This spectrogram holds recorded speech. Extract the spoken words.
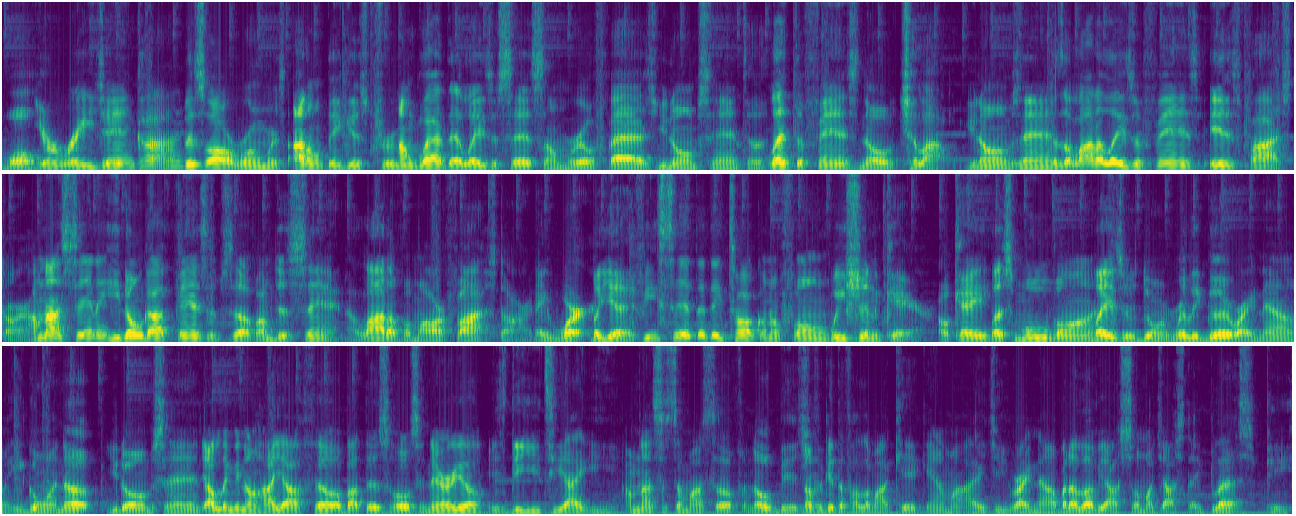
whoa, YourRAGE and Kai? This all rumors. I don't think it's true. I'm glad that Lazer said something real fast, you know what I'm saying, to let the fans know, chill out. You know what I'm saying? Because a lot of Lazer fans is five star. I'm not saying that he don't got fans himself. I'm just saying a lot of them are five star. They work. But yeah, if he said that they talk on the phone, we shouldn't care. Okay, let's move on. Lazer's doing really good right now. He going up. You know what I'm saying? Y'all let me know how y'all felt about this whole scenario. It's D-U-T-I-E. I'm not sensing myself for no bitch. Don't forget to follow my kick and my IG right now. But I love y'all so much. Y'all stay blessed. Peace.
